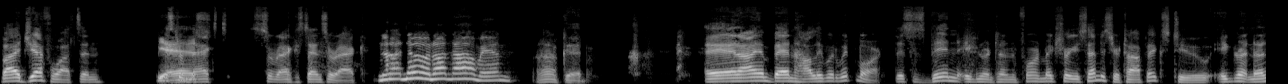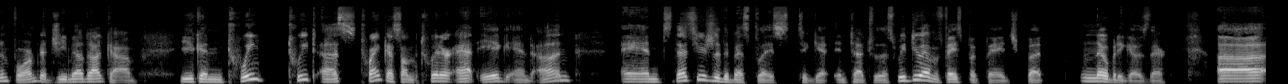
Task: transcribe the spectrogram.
By Jeff Watson, yes. Mr. Max Sarakistan Sarak. No, no, not now, man. Oh, good. And I am Ben Hollywood Whitmore. This has been Ignorant and Uninformed. Make sure you send us your topics to ignorant and uninformed at gmail.com. You can tweet tweet us, twank us on the Twitter at ig and un. And that's usually the best place to get in touch with us. We do have a Facebook page, but nobody goes there. Uh,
